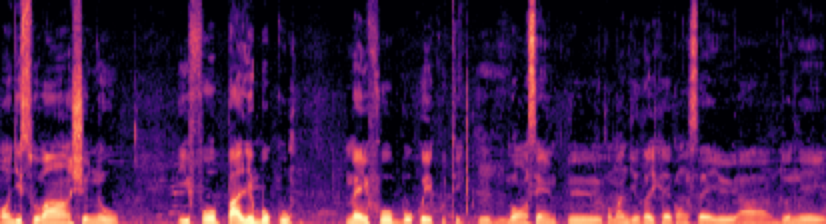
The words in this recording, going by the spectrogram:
On dit souvent chez nous, il faut parler beaucoup, mais il faut beaucoup écouter. Bon, c'est un peu, comment dirais-je, quel conseil à donner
